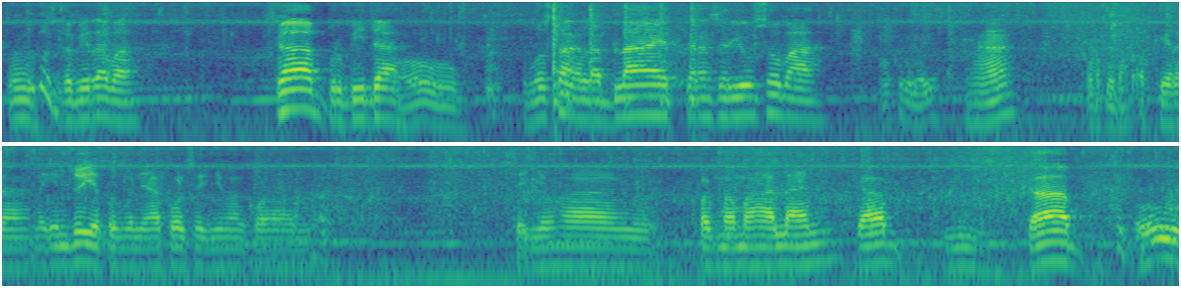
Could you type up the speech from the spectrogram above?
tapos kamera ba? Kab, probida. Oh, Kumusta ang love life? Karang seryoso ba? okay yun. Ha? Okay na. Okay ra. Nag-enjoy yan ni Apple sa inyong kuhan. Sa inyong pagmamahalan. Kab. Kab. Oh,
